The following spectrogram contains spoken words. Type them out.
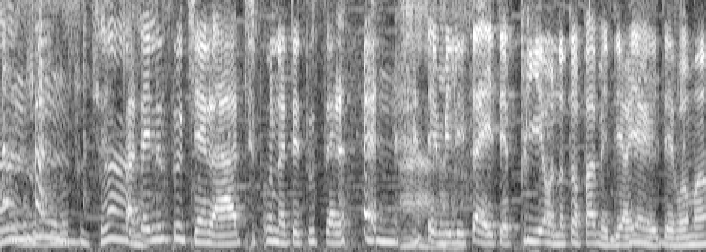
hein, que je, je le soutiens. Pathé nous soutient là, tout- on était tous seuls. Et Mélissa était pliée, on n'entend pas, mais derrière, elle était vraiment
